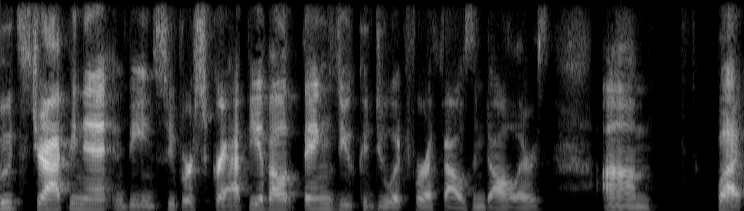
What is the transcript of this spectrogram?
bootstrapping it and being super scrappy about things, you could do it for a thousand dollars. Um, but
